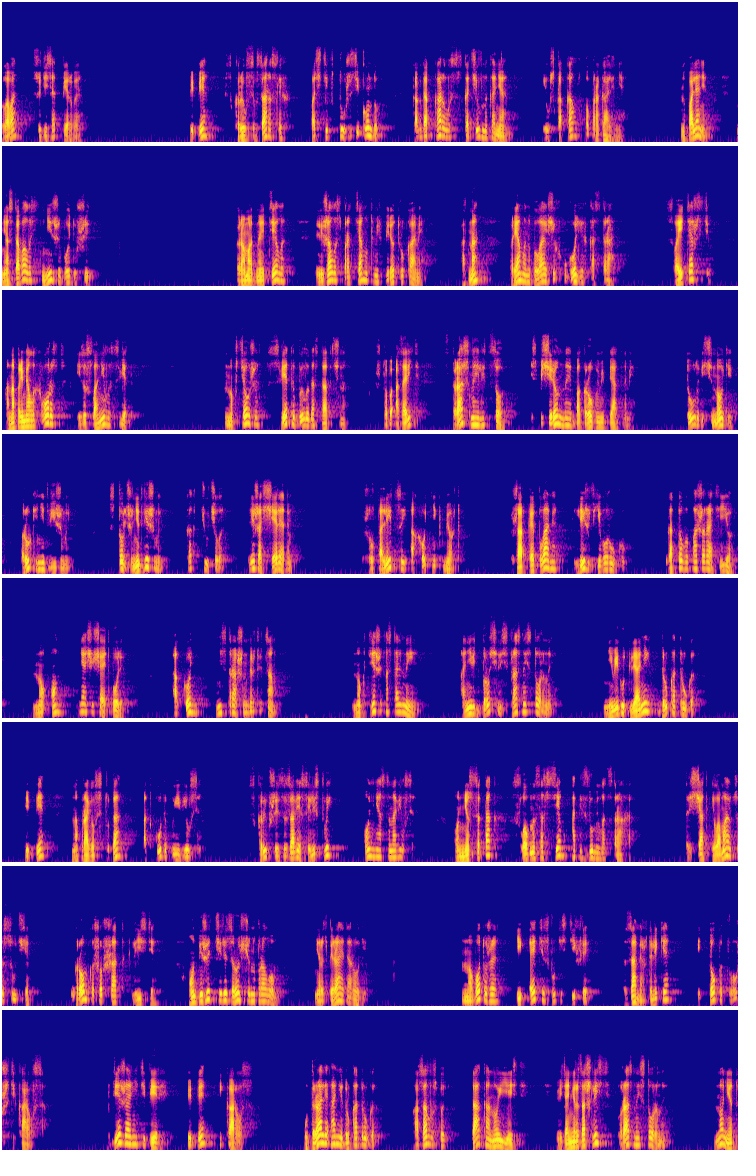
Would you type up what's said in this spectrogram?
Глава 61. Пипе скрылся в зарослях почти в ту же секунду, когда Карлос вскочил на коня и ускакал по прогалине. На поляне не оставалось ни живой души. Громадное тело лежало с протянутыми вперед руками, одна прямо на пылающих угольях костра. Своей тяжестью она примяла хворост и заслонила свет. Но все же света было достаточно, чтобы озарить страшное лицо, испещренное багровыми пятнами. Туловище, ноги, руки недвижимы, столь же недвижимы, как чучело, лежащее рядом. Желтолицый охотник мертв. Жаркое пламя лижет его руку, готово пожрать ее, но он не ощущает боли. Огонь не страшен мертвецам. Но где же остальные? Они ведь бросились в разные стороны. Не бегут ли они друг от друга? Пипе направился туда, откуда появился. Скрывшись за завесой листвы, он не остановился. Он несся так, словно совсем обезумел от страха. Трещат и ломаются сучья, громко шуршат листья. Он бежит через рощу напролом, не разбирая дороги. Но вот уже и эти звуки стихли. Замер вдалеке и топот лошади Карлса. Где же они теперь, Пепе и Карлос? Удрали они друг от друга? Казалось бы, так оно и есть. Ведь они разошлись в разные стороны. Но нет,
